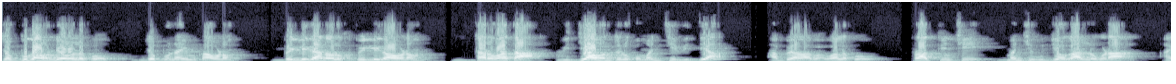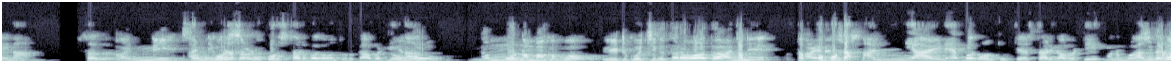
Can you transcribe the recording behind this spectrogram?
జబ్బుగా ఉండే వాళ్ళకు జబ్బు నయం కావడం పెళ్ళి కాని వాళ్ళకు పెళ్ళి కావడం. తర్వాత విద్యావంతులకు మంచి విద్య అభ్య వాళ్ళకు ప్రాప్తించి మంచి ఉద్యోగాల్లో కూడా ఆయన. అన్ని అన్ని కూడా సమకూరుస్తాడు భగవంతుడు కాబట్టి నమ్ము నమ్మకపో వీటికి వచ్చిన తర్వాత అన్ని తప్పకుండా. అన్ని ఆయనే భగవంతుడు చేస్తాడు కాబట్టి అందరూ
